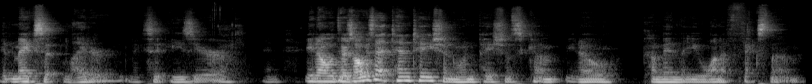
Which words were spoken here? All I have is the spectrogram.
it makes it lighter. It makes it easier. And you know, there's always that temptation when patients come, you know, come in that you want to fix them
